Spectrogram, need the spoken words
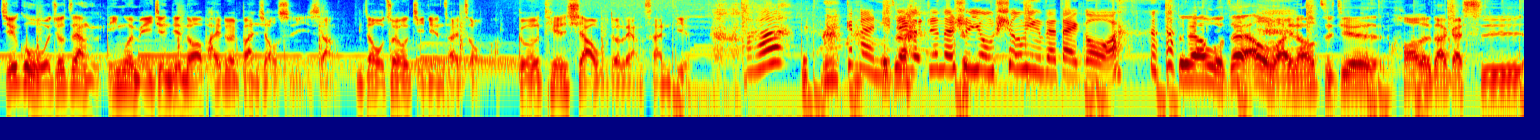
结果我就这样，因为每一间店都要排队半小时以上。你知道我最后几点才走吗？隔天下午的两三点。啊！干你这个真的是用生命在代购啊！对啊，我在奥莱，然后直接花了大概十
